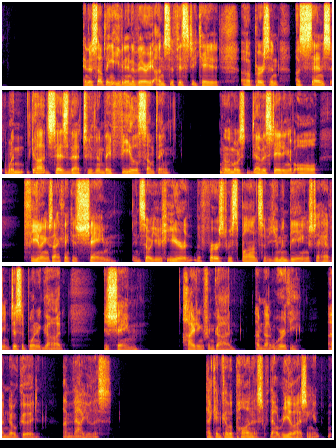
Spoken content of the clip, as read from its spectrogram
And there's something, even in a very unsophisticated uh, person, a sense when God says that to them, they feel something. One of the most devastating of all feelings, I think, is shame. And so you hear the first response of human beings to having disappointed God is shame, hiding from God. I'm not worthy. I'm no good. I'm valueless. That can come upon us without realizing it,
